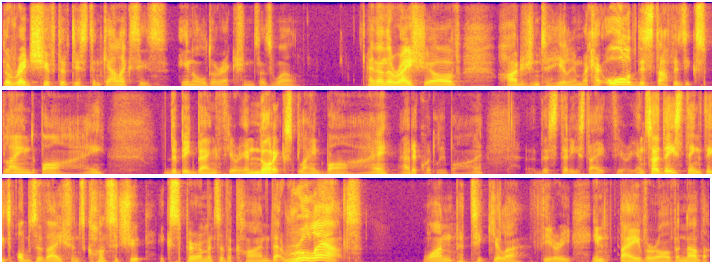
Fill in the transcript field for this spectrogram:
the redshift of distant galaxies in all directions as well. And then the ratio of hydrogen to helium. Okay, all of this stuff is explained by the Big Bang theory and not explained by, adequately by, the steady state theory. And so these things, these observations, constitute experiments of a kind that rule out one particular theory in favor of another.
